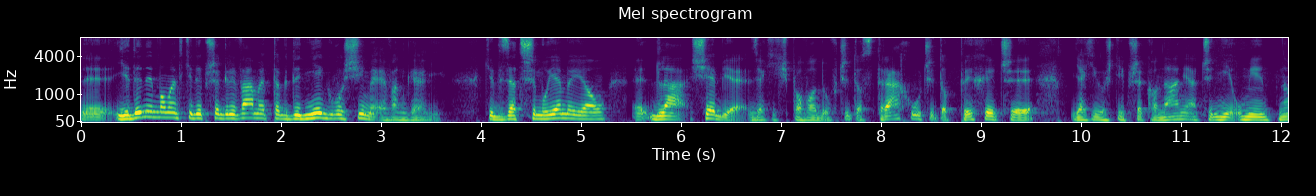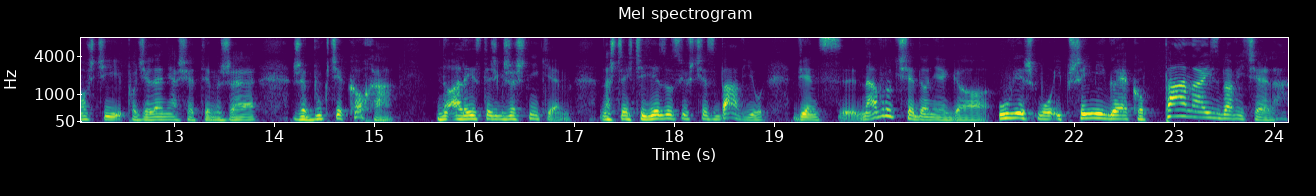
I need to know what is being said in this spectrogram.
Y, Jedyny moment, kiedy przegrywamy, to gdy nie głosimy Ewangelii kiedy zatrzymujemy ją y, dla siebie z jakichś powodów, czy to strachu, czy to pychy, czy jakiegoś nieprzekonania, czy nieumiejętności podzielenia się tym, że, że Bóg Cię kocha. No ale jesteś grzesznikiem. Na szczęście Jezus już Cię zbawił, więc y, nawróć się do Niego, uwierz Mu i przyjmij Go jako Pana i Zbawiciela.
